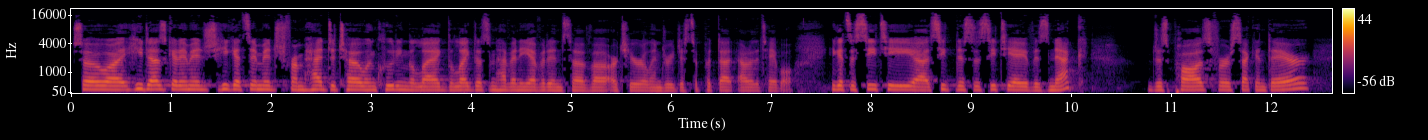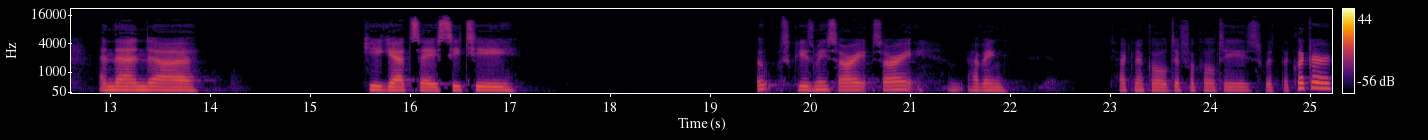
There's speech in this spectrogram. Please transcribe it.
So uh, he does get imaged. He gets imaged from head to toe, including the leg. The leg doesn't have any evidence of uh, arterial injury, just to put that out of the table. He gets a CT. Uh, C- this is a CTA of his neck. Just pause for a second there. And then uh, he gets a CT. Oh, excuse me. Sorry. Sorry. I'm having technical difficulties with the clicker.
